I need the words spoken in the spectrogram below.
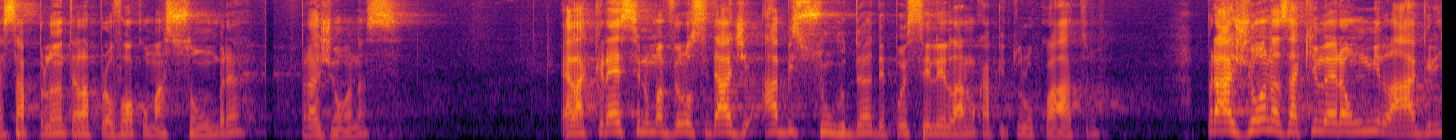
Essa planta ela provoca uma sombra para Jonas. Ela cresce numa velocidade absurda, depois você lê lá no capítulo 4. Para Jonas aquilo era um milagre.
